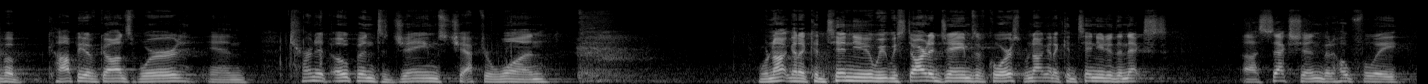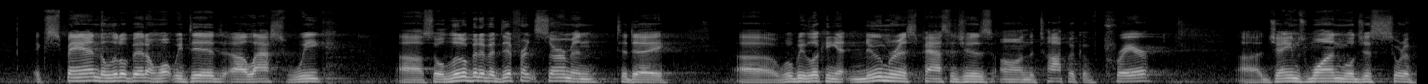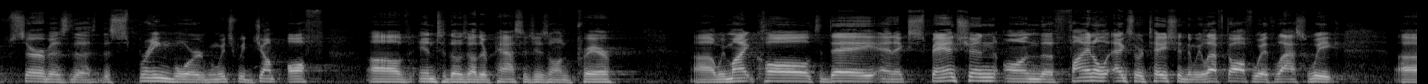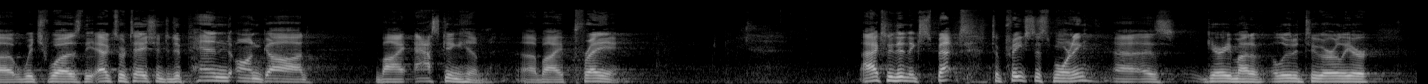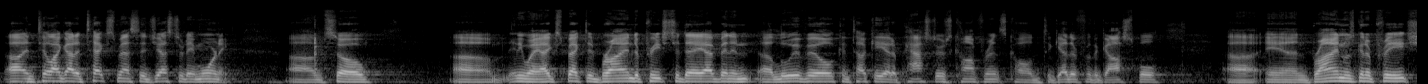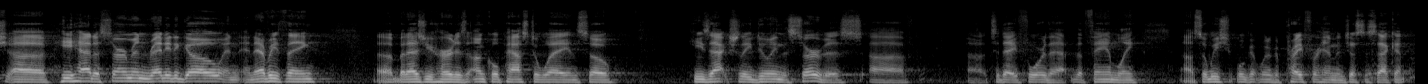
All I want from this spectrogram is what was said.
grab a copy of God's Word and turn it open to James chapter 1. We're not going to continue. We, we started James, of course. We're not going to continue to the next uh, section, but hopefully expand a little bit on what we did uh, last week. Uh, so, a little bit of a different sermon today. Uh, we'll be looking at numerous passages on the topic of prayer. Uh, James 1 will just sort of serve as the, the springboard in which we jump off of into those other passages on prayer. Uh, we might call today an expansion on the final exhortation that we left off with last week, uh, which was the exhortation to depend on God by asking Him, uh, by praying. I actually didn't expect to preach this morning, uh, as Gary might have alluded to earlier uh, until I got a text message yesterday morning. Um, so, um, anyway, I expected Brian to preach today. I've been in uh, Louisville, Kentucky at a pastor's conference called Together for the Gospel. Uh, and Brian was going to preach. Uh, he had a sermon ready to go and, and everything. Uh, but as you heard, his uncle passed away. And so he's actually doing the service uh, today for that, the family. so we should, we're going to pray for him in just a second.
